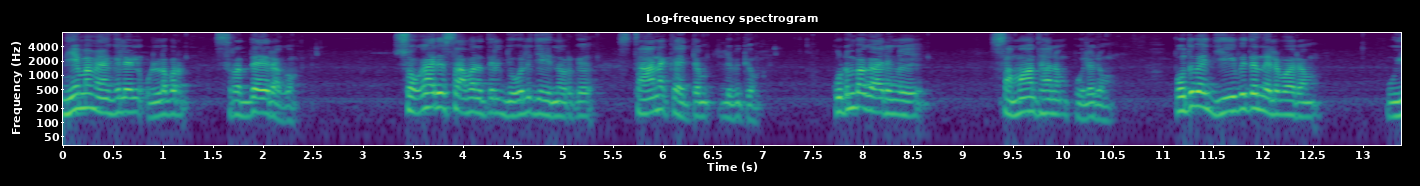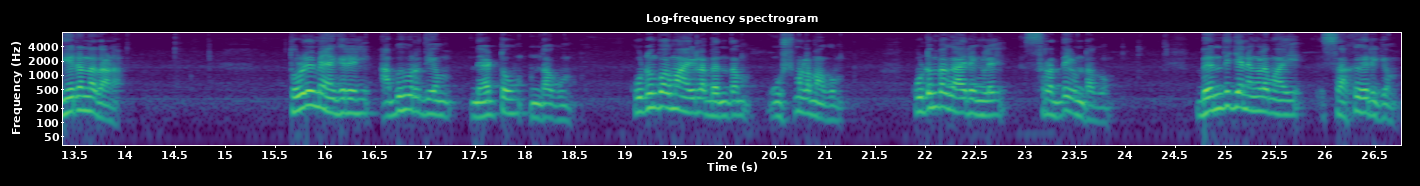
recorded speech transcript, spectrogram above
നിയമമേഖലയിൽ ഉള്ളവർ ശ്രദ്ധേയരാകും. സ്വകാര്യ സ്ഥാപനത്തിൽ ജോലി ചെയ്യുന്നവർക്ക് സ്ഥാനക്കയറ്റം ലഭിക്കും. കുടുംബകാര്യങ്ങളിൽ സമാധാനം പുലരും. പൊതുവെ ജീവിത നിലവാരം ഉയരുന്നതാണ്. തൊഴിൽ മേഖലയിൽ അഭിവൃദ്ധിയും നേട്ടവും ഉണ്ടാകും. കുടുംബവുമായുള്ള ബന്ധം ഊഷ്മളമാകും. കുടുംബകാര്യങ്ങളിൽ ശ്രദ്ധയുണ്ടാകും. ബന്ധുജനങ്ങളുമായി സഹകരിക്കും.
